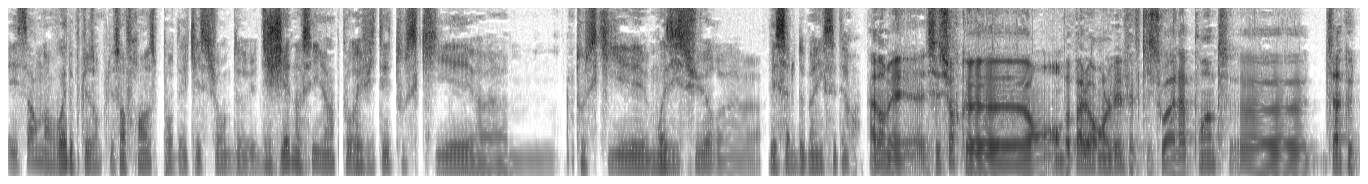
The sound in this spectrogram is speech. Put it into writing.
Et ça, on en voit de plus en plus en France pour des questions d'hygiène aussi, hein, pour éviter tout ce qui est euh, tout ce qui est moisissure euh, des salles de bain, etc. Ah non, mais c'est sûr que on, on, peut pas leur enlever le fait qu'ils soient à la pointe. Euh, C'est-à-dire que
